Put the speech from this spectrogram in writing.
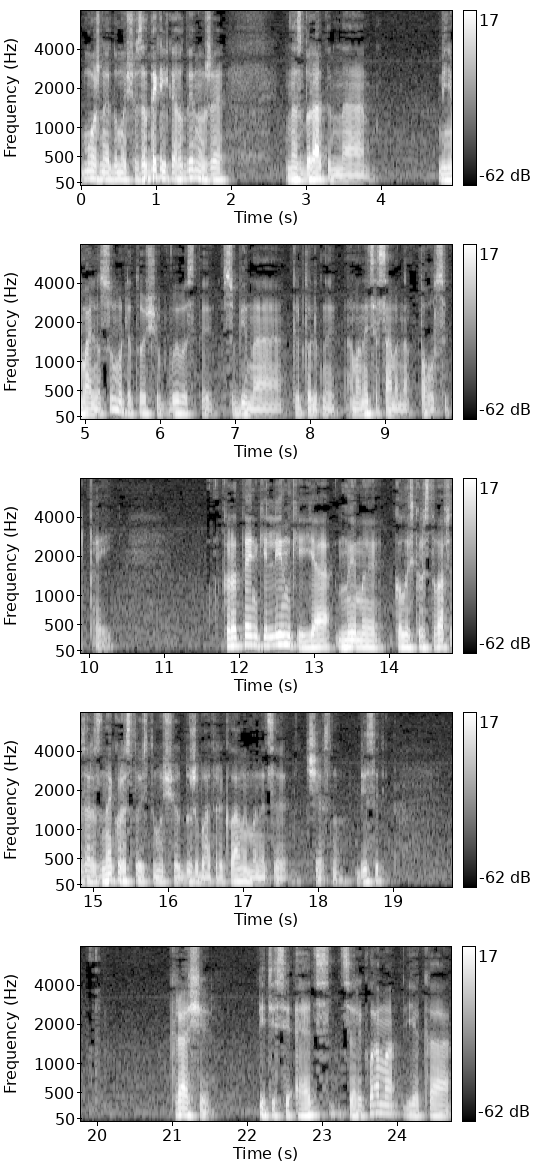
можна, я думаю, що за декілька годин вже назбирати на мінімальну суму для того, щоб вивести собі на криптовалютний гаманець, саме на Faucet Pay. Коротенькі лінки, я ними колись користувався, зараз не користуюсь, тому що дуже багато реклами, мене це чесно бісить. Краще PTC Ads це реклама, яка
